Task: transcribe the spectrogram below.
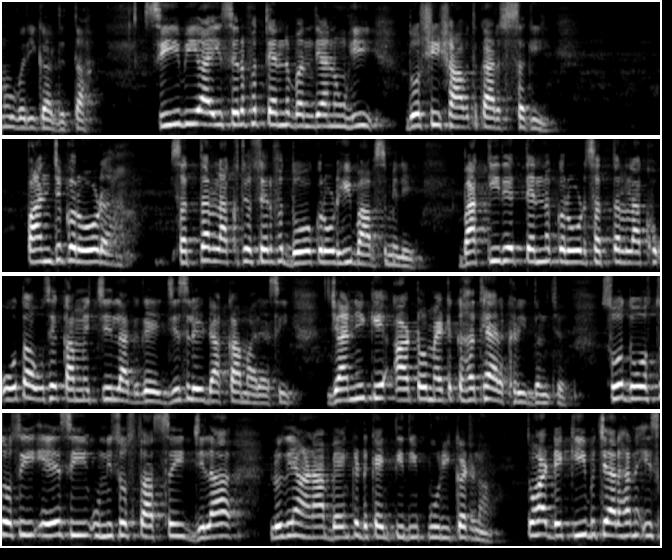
ਨੂੰ ਵਰੀ ਕਰ ਦਿੱਤਾ। ਸੀਬੀਆਈ ਸਿਰਫ ਤਿੰਨ ਬੰਦਿਆਂ ਨੂੰ ਹੀ ਦੋਸ਼ੀ ਸਾਬਤ ਕਰ ਸਕੀ। 5 ਕਰੋੜ 70 ਲੱਖ ਚੋਂ ਸਿਰਫ 2 ਕਰੋੜ ਹੀ ਵਾਪਸ ਮਿਲੇ। ਬਾਕੀ ਦੇ 3 ਕਰੋੜ 70 ਲੱਖ ਉਹ ਤਾਂ ਉਸੇ ਕੰਮ ਵਿੱਚ ਹੀ ਲੱਗ ਗਏ, ਜਿਸ ਲਈ ਡਾਕਾ ਮਾਰਿਆ ਸੀ, ਯਾਨੀ ਕਿ ਆਟੋਮੈਟਿਕ ਹਥਿਆਰ ਖਰੀਦਣ 'ਚ। ਸੋ ਦੋਸਤੋ, ਸੀ, ਇਹ ਸੀ 1987 ਜ਼ਿਲ੍ਹਾ ਲੁਧਿਆਣਾ ਬੈਂਕ ਡਕੈਤੀ ਦੀ ਪੂਰੀ ਘਟਨਾ। ਤੁਹਾਡੇ ਕੀ ਵਿਚਾਰ ਹਨ ਇਸ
